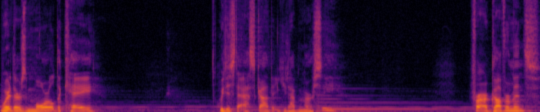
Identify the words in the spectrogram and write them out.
where there's moral decay. We just ask, God, that you'd have mercy for our governments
